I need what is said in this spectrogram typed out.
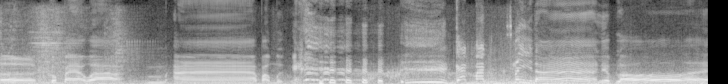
เออ ก็แปลว่าอ่าปลาหมึกไงกัดมันนี่นะ เรียบร้อย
